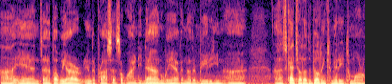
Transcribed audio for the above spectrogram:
Uh, And, uh, but we are in the process of winding down. We have another meeting uh, uh, scheduled of the building committee tomorrow.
